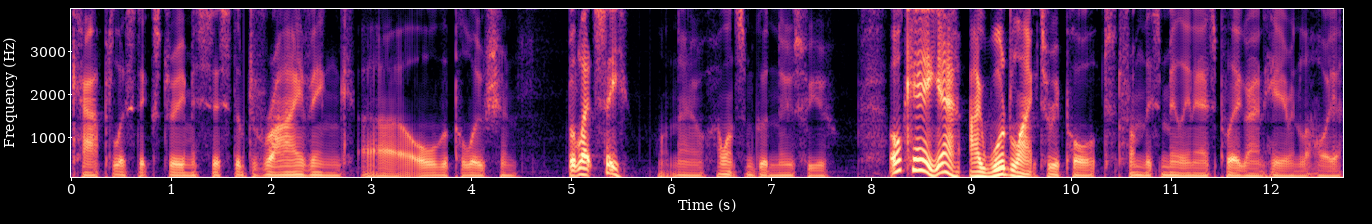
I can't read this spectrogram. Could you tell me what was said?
capitalist extremist system driving uh, all the pollution. But let's see. What now? I want some good news for you. Okay, yeah, I would like to report from this millionaire's playground here in La Jolla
